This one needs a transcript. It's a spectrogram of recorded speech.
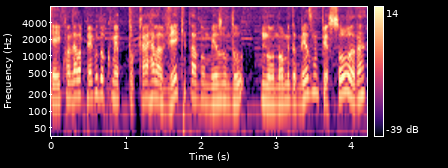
E aí, quando ela pega o documento do carro, ela vê que tá no mesmo do- no nome da mesma pessoa, né?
